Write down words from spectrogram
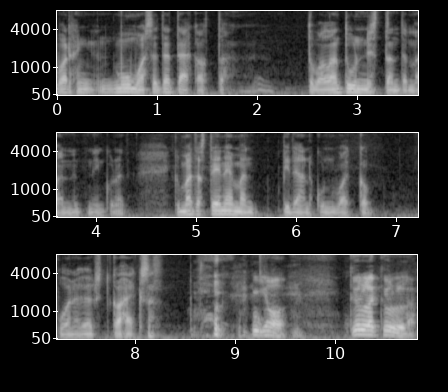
varsin muun muassa tätä kautta tavallaan tunnistan tämän, että, niin kuin, että kyllä mä tästä enemmän pidän kuin vaikka vuonna 1998. Joo, kyllä kyllä.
